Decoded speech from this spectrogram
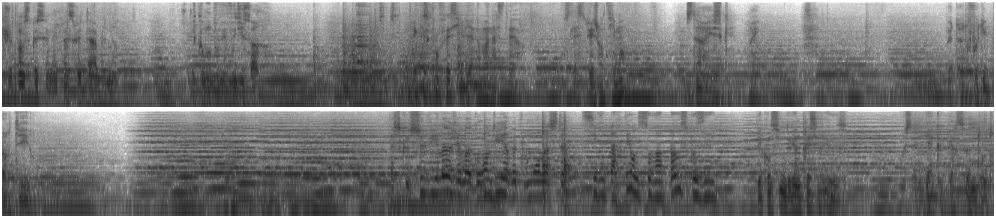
Je pense que ça n'est pas souhaitable, non. Mais comment pouvez-vous dire ça? Et qu'est-ce qu'on fait s'ils viennent au monastère? On se laisse tuer gentiment? C'est un risque, oui. Peut-être faut-il partir. Est-ce que ce village a grandi avec le monastère? Si vous partez, on ne saura pas où se poser. Les consignes deviennent très sérieuses. Vous savez bien que personne d'autre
